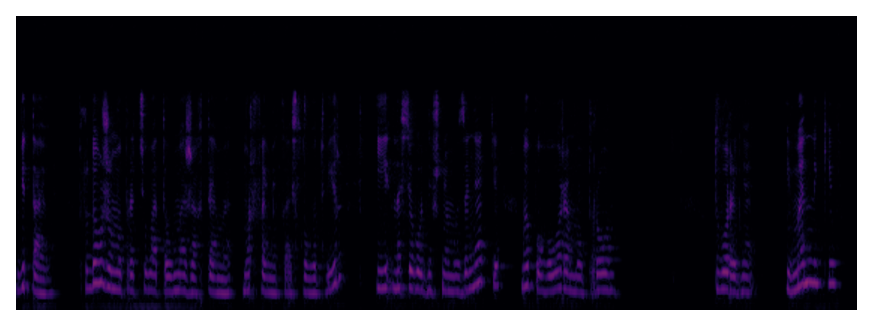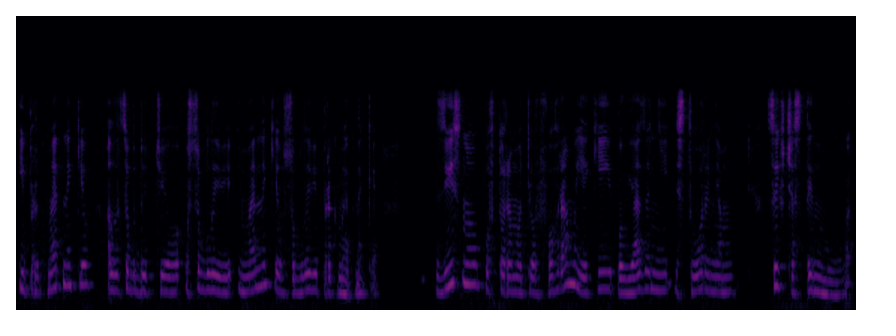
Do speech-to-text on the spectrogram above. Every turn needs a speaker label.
Speaker 1: Вітаю! Продовжуємо працювати в межах теми морфеміка і словотвір. І на сьогоднішньому занятті ми поговоримо про творення іменників і прикметників, але це будуть е, особливі іменники, особливі прикметники. Звісно, повторимо ті орфограми, які пов'язані із створенням цих частин мови.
